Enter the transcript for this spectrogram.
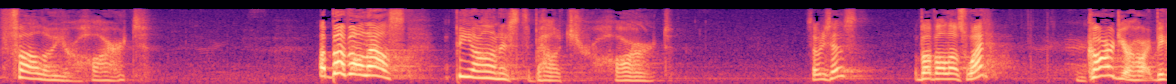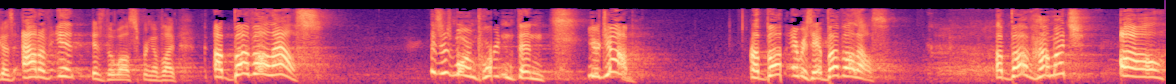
follow your heart. Above all else, be honest about your heart. He says? Above all else, what? Guard your heart, because out of it is the wellspring of life. Above all else, this is more important than your job. Above, everybody say, above all else. Above how much? All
